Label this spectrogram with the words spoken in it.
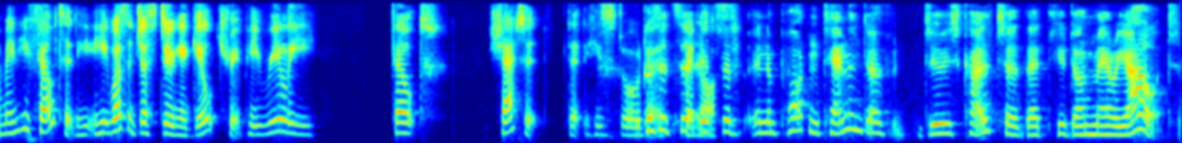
I mean, he felt it. He, he wasn't just doing a guilt trip. He really felt shattered that his daughter because it's a, it's a, an important tenet of Jewish culture that you don't marry out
